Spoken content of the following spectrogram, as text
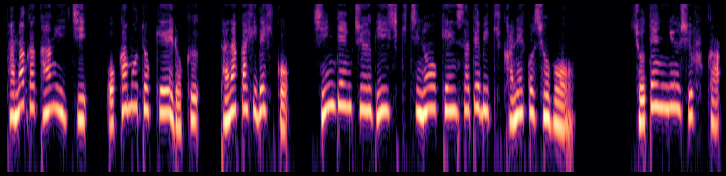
田中寛一、岡本圭六、田中秀彦、新電中 B 式知能検査手引き金子処方。書店入手不可。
